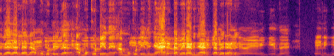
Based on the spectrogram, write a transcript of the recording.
ഇല്ല, ഇല്ല, അമ്മുക്കുട്ടീന്ന് അമ്മുക്കുട്ടീന്ന് അമ്മുക്കുട്ടീന്ന് ഞാനിട്ട പേരാണ് ഞാനിട്ട പേരാണ്. എനിക്കിത് എനിക്ക് കൊണ്ടുപോടാ എടുത്തോണ്ട് എനിക്ക്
